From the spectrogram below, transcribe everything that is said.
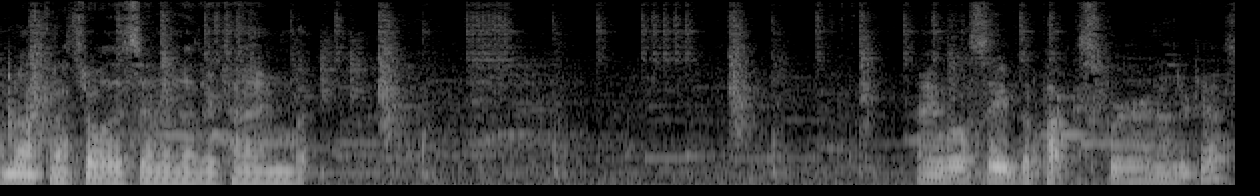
I'm not going to throw this in another time, but I will save the pucks for another test.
